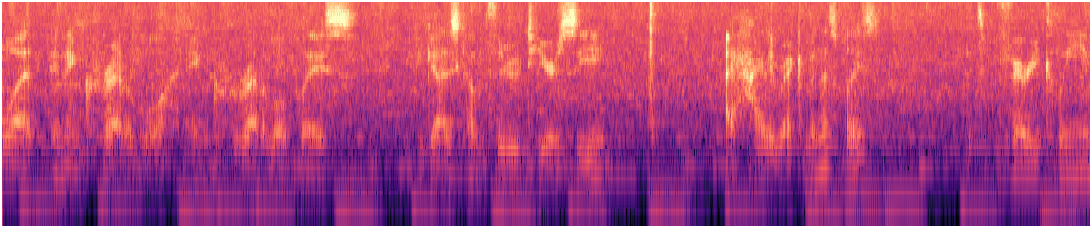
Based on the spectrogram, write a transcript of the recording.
what an incredible, incredible place. If you guys come through T or C, I highly recommend this place. It's very clean,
